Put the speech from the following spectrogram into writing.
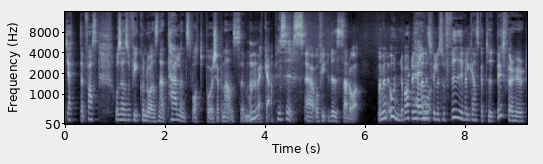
Jättefast. Och sen så fick hon då en sån här talent spot på Köpenhamns eh, modevecka. Mm, precis. Och fick visa då men underbart och hela hennes filosofi är väl ganska typisk för hur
